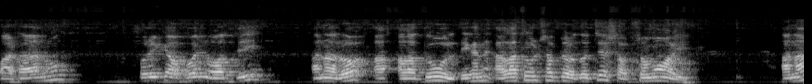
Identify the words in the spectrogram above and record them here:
পাঠানো। শরিকা হুয়েন ওয়াদ্দি আনারো আলাতুল এখানে আলাতুল শব্দের অর্থ হচ্ছে সবসময়। আনা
